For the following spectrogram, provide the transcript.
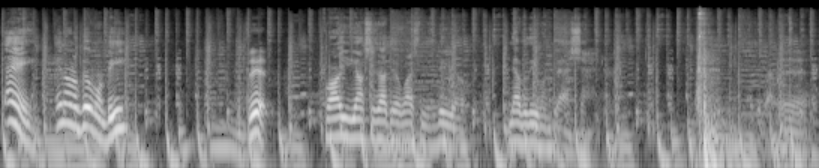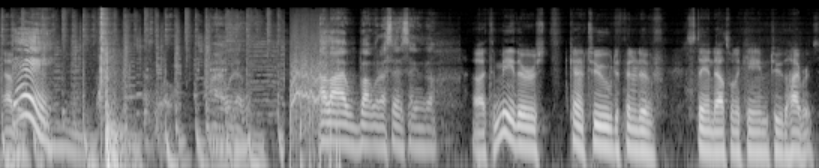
dang, ain't on a good one, B. That's it. For all you youngsters out there watching this video, never leave on a bad shot. Yeah. Dang. All right, whatever. I lied about what I said a second ago. Uh, to me, there's kind of two definitive standouts when it came to the hybrids.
